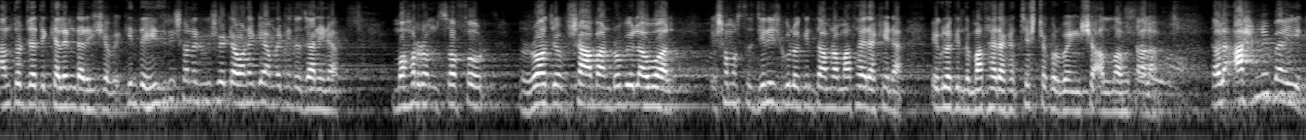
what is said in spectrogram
আন্তর্জাতিক ক্যালেন্ডার হিসেবে। কিন্তু হিজরি সনের বিষয়টা অনেকে আমরা কিন্তু জানি না। মহরম, সফর, রজব শাহবান রবিউল আউয়াল এই সমস্ত জিনিসগুলো কিন্তু আমরা মাথায় রাখি না। এগুলো কিন্তু মাথায় রাখার চেষ্টা করব ইনশা আল্লাহ তালা তাহলে আহলে বাইত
